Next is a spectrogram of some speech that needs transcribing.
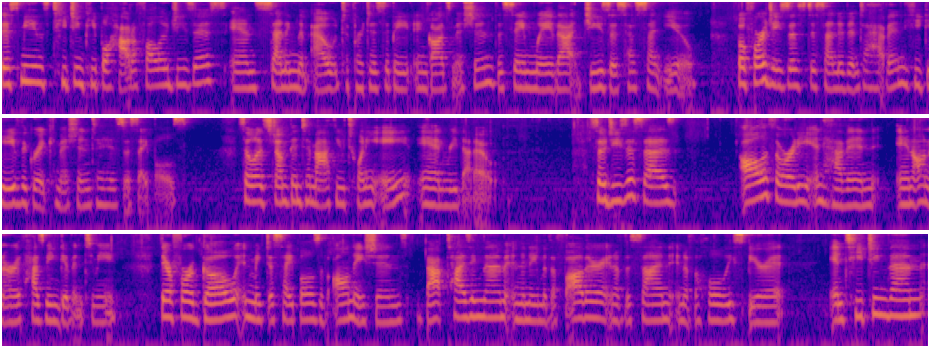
This means teaching people how to follow Jesus and sending them out to participate in God's mission the same way that Jesus has sent you. Before Jesus descended into heaven, he gave the Great Commission to his disciples. So let's jump into Matthew 28 and read that out. So Jesus says, All authority in heaven and on earth has been given to me. Therefore, go and make disciples of all nations, baptizing them in the name of the Father, and of the Son, and of the Holy Spirit, and teaching them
